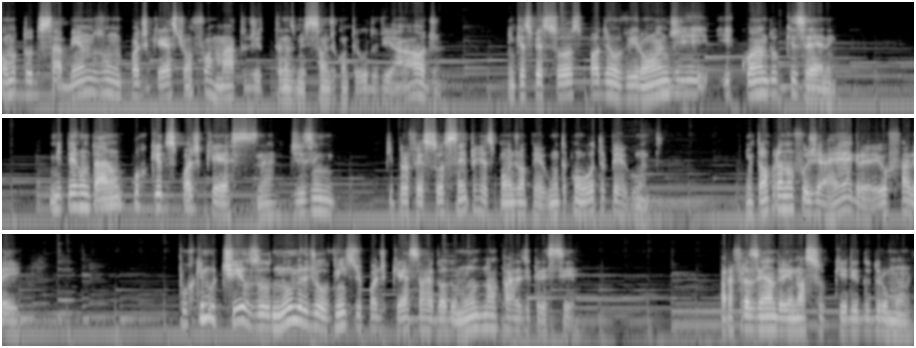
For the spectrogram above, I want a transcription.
Como todos sabemos, um podcast é um formato de transmissão de conteúdo via áudio em que as pessoas podem ouvir onde e quando quiserem. Me perguntaram por que dos podcasts, né? Dizem que professor sempre responde uma pergunta com outra pergunta. Então, para não fugir à regra, eu falei: por que motivos o número de ouvintes de podcasts ao redor do mundo não para de crescer? Parafraseando aí o nosso querido Drummond,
